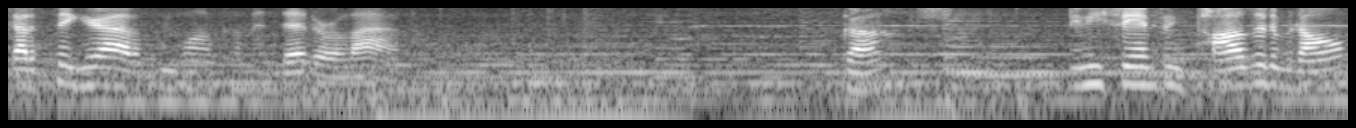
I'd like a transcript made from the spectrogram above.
gotta figure out if we want to come in dead or alive. Gosh. Did he say anything positive at all?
